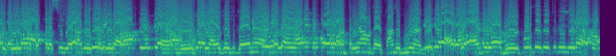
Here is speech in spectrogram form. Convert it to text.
ਤਕਰੀਬਨ 70 80 ਜਗ੍ਹਾ ਦੇ ਉੱਪਰ ਜਿਹੜਾ ਮੋਰਚਾ ਲਾਇਆ ਗਿਆ ਗਏ ਨੇ ਐਮਐਲਏ ਮੰਤਰੀਆਂ ਵਿਧਾਇਕਾਂ ਦੇ ਸੋ ਅੱਜ ਜਿਹੜਾ ਫਿਰੋਜ਼ਪੁਰ ਦੇ ਵਿੱਚ ਵੀ ਜਿਹੜਾ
